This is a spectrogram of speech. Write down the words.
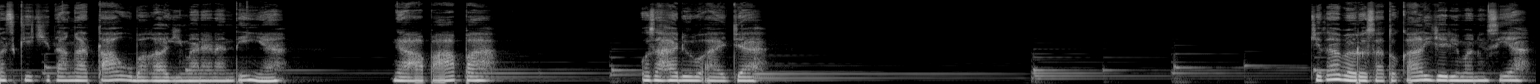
Meski kita nggak tahu bakal gimana nantinya, nggak apa-apa. Usaha dulu aja. Kita baru satu kali jadi manusia.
